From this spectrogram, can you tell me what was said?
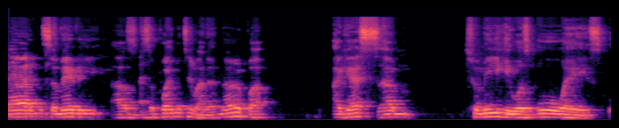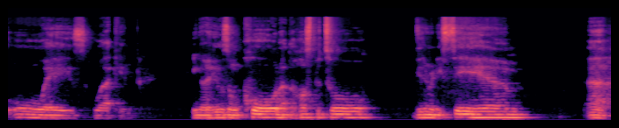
Um, so maybe I was disappointed with him. I don't know, but I guess um, for me, he was always, always working. You know, he was on call at the hospital. Didn't really see him. Uh,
